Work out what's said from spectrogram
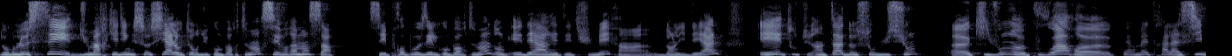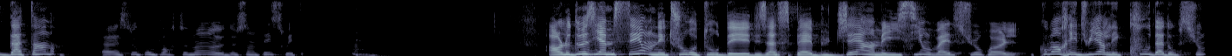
Donc le C du marketing social autour du comportement, c'est vraiment ça. C'est proposer le comportement, donc aider à arrêter de fumer, enfin dans l'idéal, et tout un tas de solutions euh, qui vont euh, pouvoir euh, permettre à la cible d'atteindre ce comportement de santé souhaité. Alors le deuxième C, on est toujours autour des, aspects budget, hein, mais ici on va être sur comment réduire les coûts d'adoption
